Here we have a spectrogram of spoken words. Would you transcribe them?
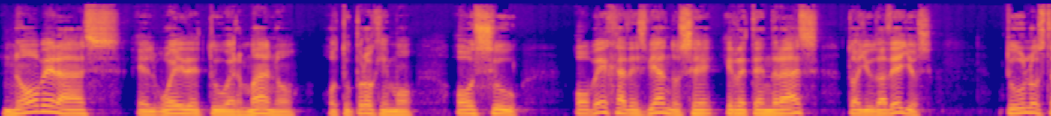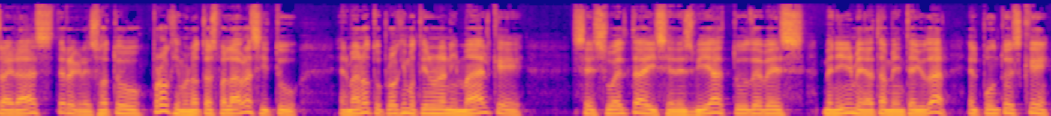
No verás el buey de tu hermano o tu prójimo o su oveja desviándose y retendrás tu ayuda de ellos. Tú los traerás de regreso a tu prójimo. En otras palabras, si tu hermano, tu prójimo tiene un animal que se suelta y se desvía, tú debes venir inmediatamente a ayudar. El punto es que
